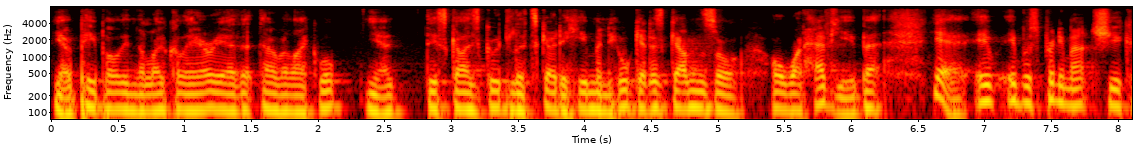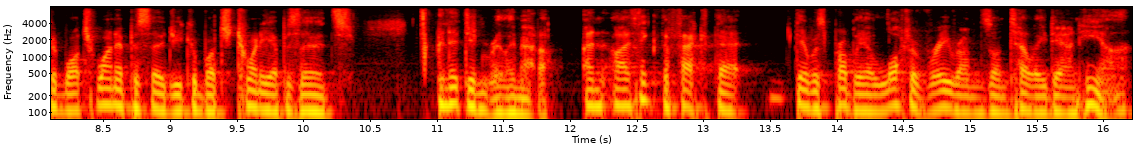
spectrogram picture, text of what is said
you know, people in the local area that they were like, well, you know, this guy's good, let's go to him, and he'll get us guns or or what have you. But yeah, it, it was pretty much you could watch one episode, you could watch twenty episodes and it didn't really matter. And I think the fact that there was probably a lot of reruns on telly down here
